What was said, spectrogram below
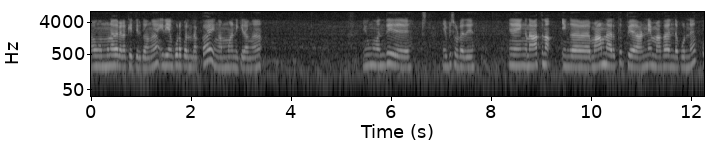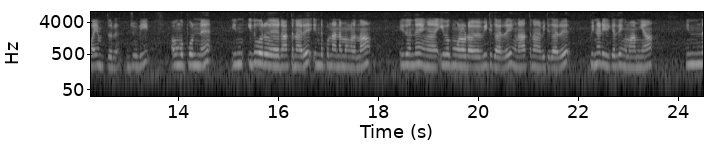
அவங்க மூணாவது விளக்கேற்றிருக்காங்க இது என் கூட பிறந்த அக்கா எங்கள் அம்மா நிற்கிறாங்க இவங்க வந்து எப்படி சொல்கிறது எங்கள் நாத்தனா எங்கள் மாமனாருக்கு பெ அன்னை மக இந்த பொண்ணு கோயம்புத்தூர் ஜூலி. அவங்க பொண்ணு இந் இது ஒரு நாத்தனார் இந்த பொண்ணு அண்ணமங்கலம் தான். இது வந்து எங்கள் இவங்களோட வீட்டுக்காரரு எங்கள் நாத்தனா வீட்டுக்காரரு. பின்னாடி இருக்கிறது எங்கள் மாமியா. இந்த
